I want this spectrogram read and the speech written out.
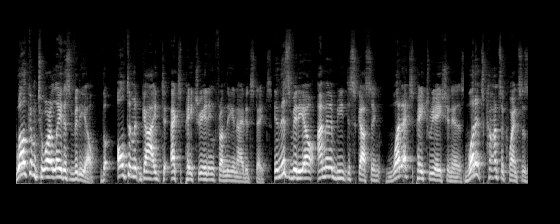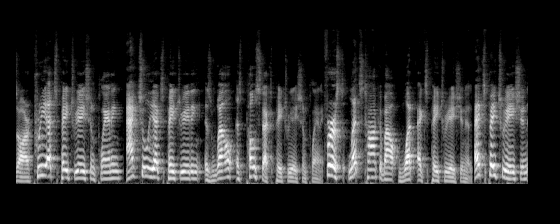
Welcome to our latest video, the ultimate guide to expatriating from the United States. In this video, I'm going to be discussing what expatriation is, what its consequences are, pre-expatriation planning, actually expatriating, as well as post-expatriation planning. First, let's talk about what expatriation is. Expatriation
